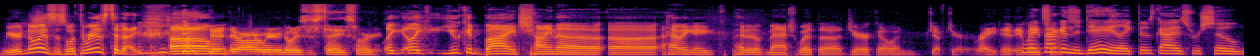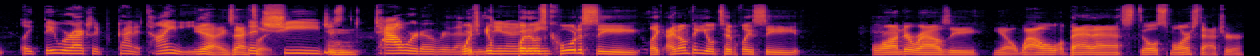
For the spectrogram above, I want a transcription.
Weird noises with Riz today. there, Um, there are weird noises today. Sorry. like like you could buy Chyna uh, having a competitive match with uh, Jericho and Jeff Jarrett, right? It, it Well, made like back in the day, like those guys were so like they were actually kind of tiny. yeah, exactly. That she just Mhm. towered over them. Which, it- you know but what I it was cool to see. Like, I don't think you'll typically see Ronda Rousey, you know, while a badass, still smaller stature,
